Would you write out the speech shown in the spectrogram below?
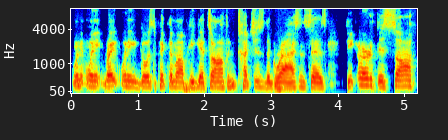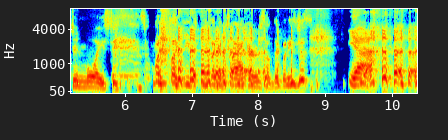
when when he, right when he goes to pick them up, he gets off and touches the grass and says, "The earth is soft and moist." but it's like he's, he's like a tracker or something. But he's just yeah. yeah.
